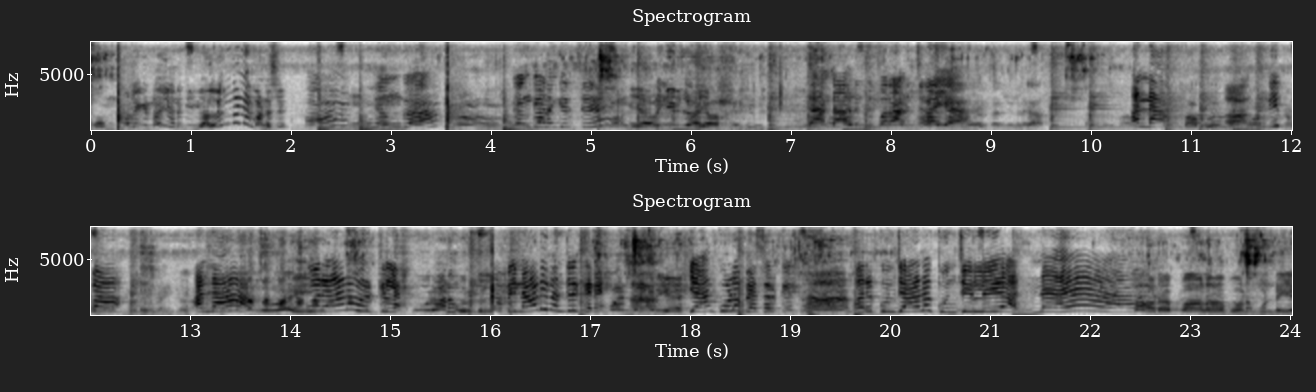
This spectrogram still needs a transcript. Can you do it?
பொம்பளைங்கன்னா எனக்கு இறங்கின மனசு ம், எங்க எங்க அலங்கிருச்சு அங்க ஏன்டா அழிஞ்சு போற அழிஞ்சுடாயா அண்ணா நிப்பா. அண்ணா ஓய். ஒரு ஆணை இருக்குல்ல ஊரான ஒரு பிள்ளை அப்படி நாடி வந்திருக்கனே என் கூட பேசறதுக்கு. ஒரு குஞ்சான குஞ்சு இல்லையே அண்ணன் பாட பாலா போன முண்டைய.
